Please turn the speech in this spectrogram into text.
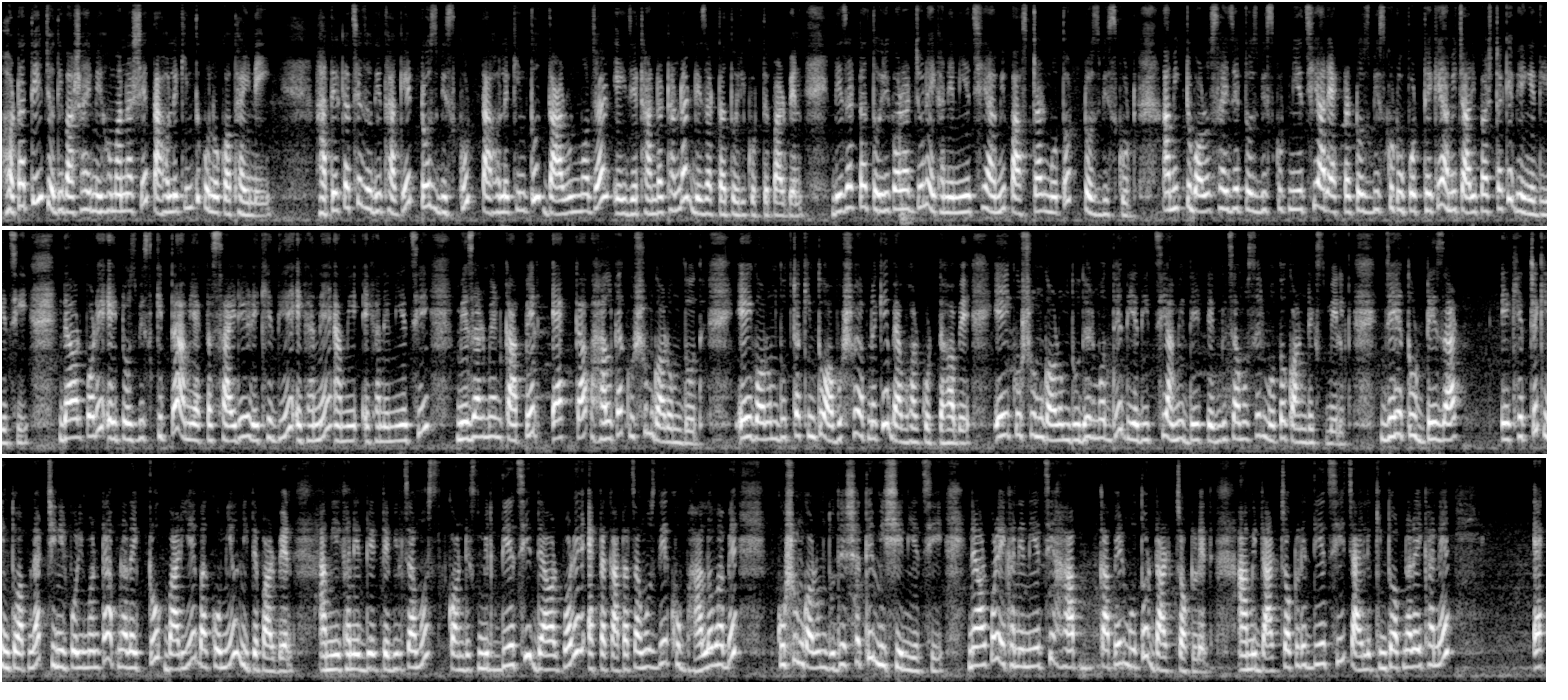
হঠাৎই যদি বাসায় মেহমান আসে তাহলে কিন্তু কোনো কথাই নেই। হাতের কাছে যদি থাকে টোস্ট বিস্কুট, তাহলে কিন্তু দারুণ মজার এই যে ঠান্ডা ঠান্ডা ডেজার্টটা তৈরি করতে পারবেন। ডেজার্টটা তৈরি করার জন্য এখানে নিয়েছি আমি পাঁচটার মতো টোস্ট বিস্কুট। আমি একটু বড় সাইজের টোস্ট বিস্কুট নিয়েছি আর একটা টোস্ট বিস্কুট উপর থেকে আমি চারিপাশটাকে ভেঙে দিয়েছি। দেওয়ার পরে এই টোস্ট বিস্কিটটা আমি একটা সাইডে রেখে দিয়ে এখানে আমি এখানে নিয়েছি মেজারমেন্ট কাপের এক কাপ হালকা কুসুম গরম দুধ। এই গরম দুধটা কিন্তু অবশ্যই আপনাকে ব্যবহার করতে হবে। এই কুসুম গরম দুধের মধ্যে দিয়ে দিচ্ছি আমি দেড় টেবিল চামচের মতো কনডেক্স মিল্ক। যেহেতু ডেজার্ট, এক্ষেত্রে কিন্তু আপনার চিনির পরিমাণটা আপনারা একটু বাড়িয়ে বা কমিয়েও নিতে পারবেন। আমি এখানে দেড় টেবিল চামচ কনডেক্স মিল্ক দিয়েছি, দেওয়ার পরে একটা কাঁটা চামচ দিয়ে খুব ভালোভাবে কুসুম গরম দুধের সাথে মিশিয়ে নিয়েছি। নেওয়ার পরে এখানে নিয়েছি হাফ কাপের মতো ডার্ক চকলেট। আমি ডার্ক চকলেট দিয়েছি, চাইলে কিন্তু আপনারা এখানে এক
